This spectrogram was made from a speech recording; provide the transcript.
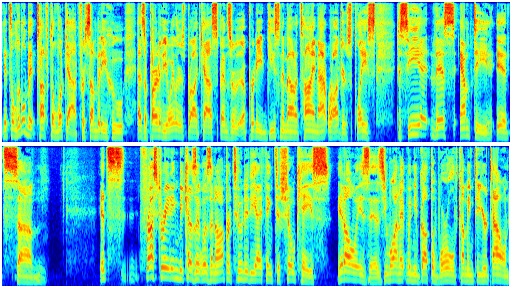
it's a little bit tough to look at for somebody who, as a part of the Oilers broadcast, spends a, a pretty decent amount of time at Rogers Place. To see it this empty, it's um, it's frustrating because it was an opportunity, I think, to showcase. It always is. You want it when you've got the world coming to your town,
